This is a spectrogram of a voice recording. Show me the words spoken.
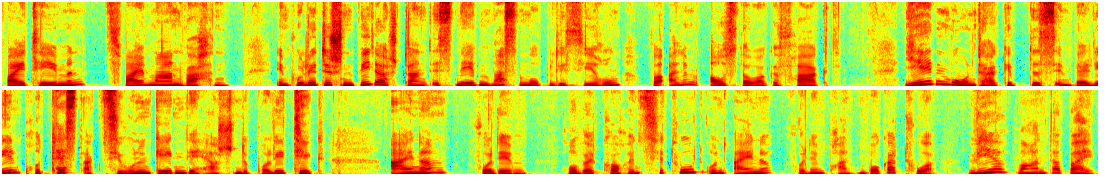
Zwei Themen, zwei Mahnwachen. Im politischen Widerstand ist neben Massenmobilisierung vor allem Ausdauer gefragt. Jeden Montag gibt es in Berlin Protestaktionen gegen die herrschende Politik. Einer vor dem Robert Koch Institut und eine vor dem Brandenburger Tor. Wir waren dabei.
